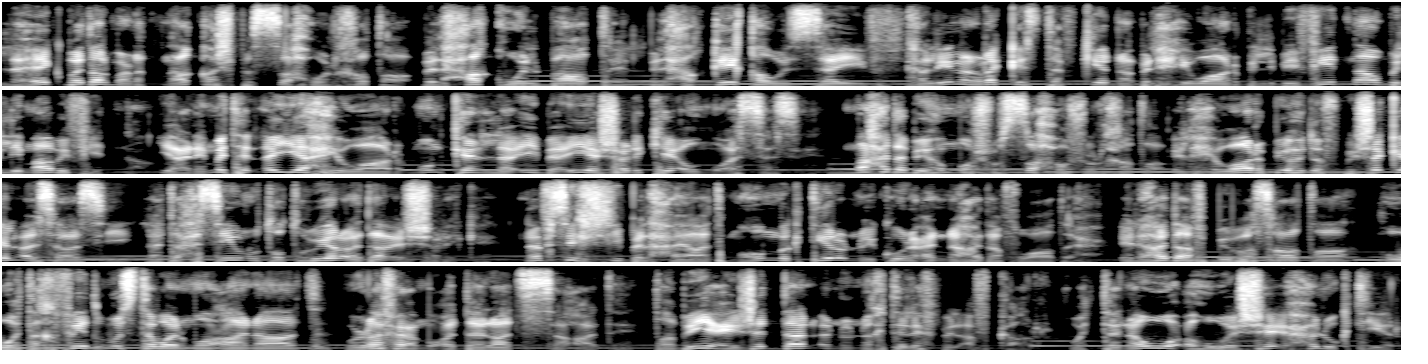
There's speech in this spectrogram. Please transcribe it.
لهيك بدل ما نتناقش بالصح والخطأ بالحق والباطل بالحقيقة والزيف خلينا نركز تفكيرنا بالحوار باللي بيفيدنا وباللي ما بيفيدنا. يعني مثل أي حوار ممكن نلاقيه بأي شركة أو مؤسسة. ما حدا بيهمه شو الصح وشو الخطأ. الحوار بيهدف بشكل أساسي لتحسين وتطوير أداء الشركة. نفس الشيء بالحياة مهم كتير أنه يكون عندنا هدف واضح. الهدف ببساطة هو تخفيض مستوى المعاناة ورفع معدلات السعادة. طبيعي جدا أنه نختلف بالأفكار والتنوع هو شيء حلو كتير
